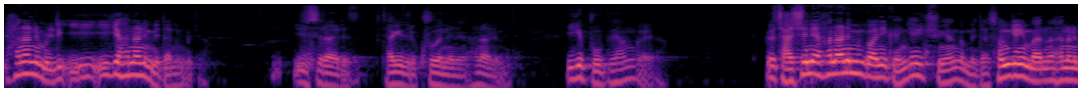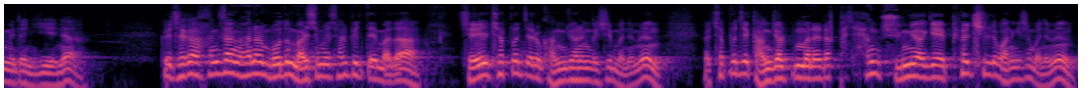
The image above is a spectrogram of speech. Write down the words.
하나님을 이, 게 하나님이라는 거죠. 이스라엘에서 자기들을 구원해낸 하나님입니다. 이게 부패한 거예요. 그래서 자신의 하나님관이 굉장히 중요한 겁니다. 성경이 말하는 하나님에 대한 이해냐. 그 제가 항상 하는 모든 말씀을 살필 때마다 제일 첫 번째로 강조하는 것이 뭐냐면 첫 번째 강조할 뿐만 아니라 가장 중요하게 펼치려고 하는 것이 뭐냐면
